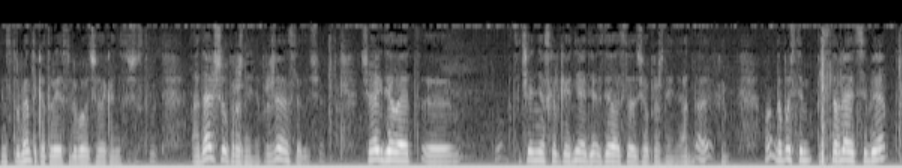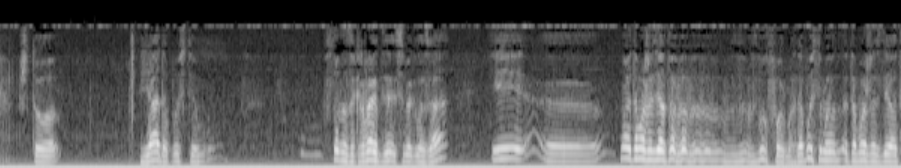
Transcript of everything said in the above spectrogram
инструменты, которые есть у любого человека, они существуют. А дальше упражнение. Упражнение следующее. Человек делает э, в течение нескольких дней сделает следующее упражнение. Он, допустим, представляет себе, что я, допустим, словно закрывает себе глаза, и э, ну, это можно сделать в, в, в, в двух формах. Допустим, это можно сделать,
